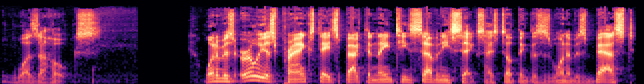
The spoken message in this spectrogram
was a hoax. One of his earliest pranks dates back to 1976. I still think this is one of his best.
